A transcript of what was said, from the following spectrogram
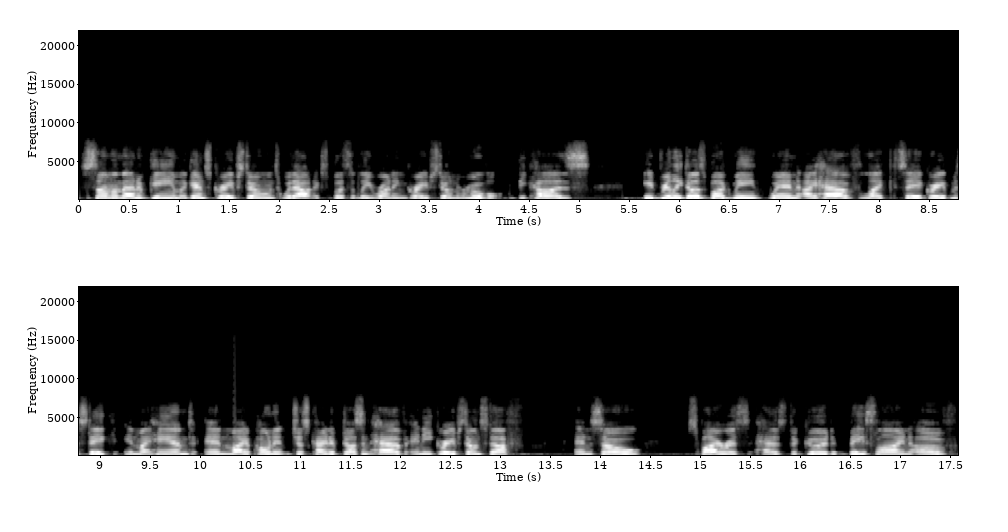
some amount of game against gravestones without explicitly running gravestone removal because it really does bug me when I have like say a grave mistake in my hand and my opponent just kind of doesn't have any gravestone stuff. And so Spyris has the good baseline of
